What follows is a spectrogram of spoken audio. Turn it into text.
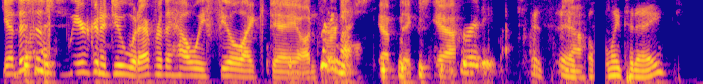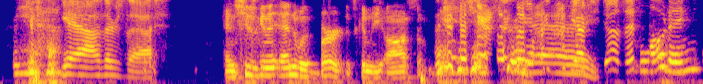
Yeah, this is we're gonna do whatever the hell we feel like day on Virtual much. Skeptics. Yeah, Pretty much. It's Yeah. uh, only today. Yeah. yeah. There's that. And she's going to end with Bert. It's going to be awesome. Yes. Yeah, yeah, she does it. Floating.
